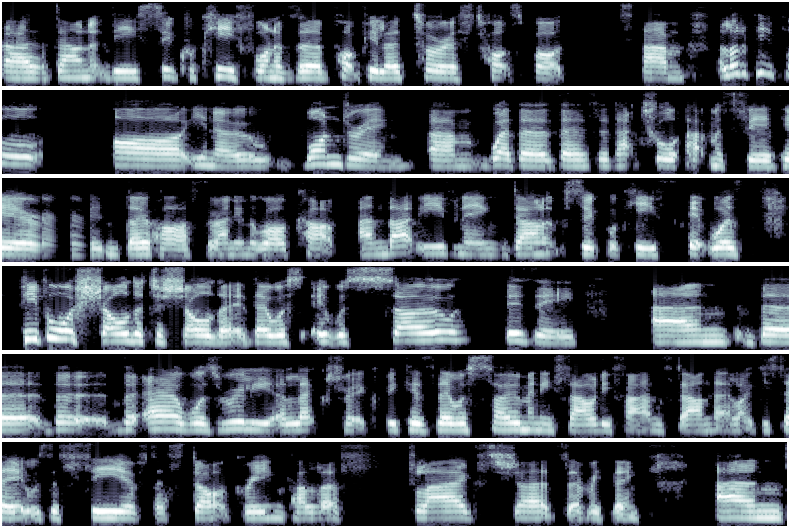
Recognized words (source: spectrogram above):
Uh, down at the Souk one of the popular tourist hotspots, um, a lot of people are, you know, wondering um, whether there's an actual atmosphere here in Doha surrounding the World Cup. And that evening down at the Souk Waqif, it was people were shoulder to shoulder. There was it was so busy and the the the air was really electric because there were so many Saudi fans down there. Like you say, it was a sea of this dark green color flags, shirts, everything. And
